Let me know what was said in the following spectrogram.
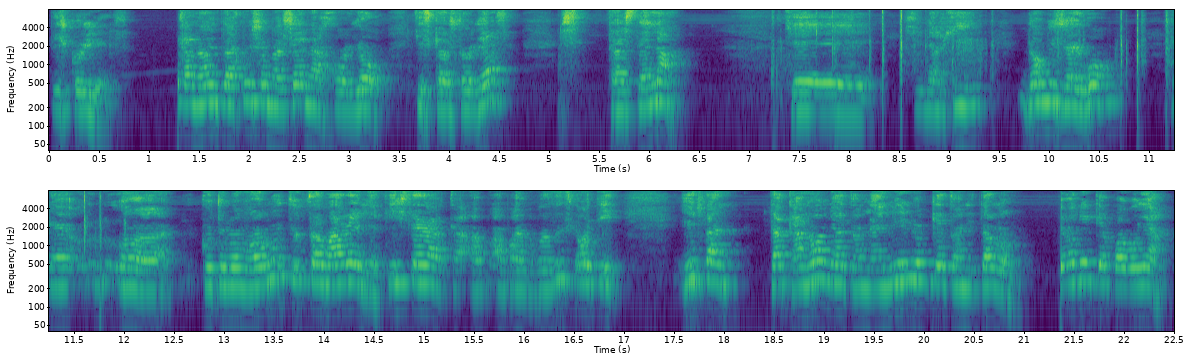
δυσκολίες. Κανόνιτα ακούσαμε σε ένα χωριό της Καστοριάς στα στενά και στην αρχή νόμιζα εγώ ε, κουτροβολούν τα βαρέλια και ύστερα αποδείχθηκα ότι ήταν τα κανόνια των Ελλήνων και των Ιταλών. Λιώνει και παγωνιά.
